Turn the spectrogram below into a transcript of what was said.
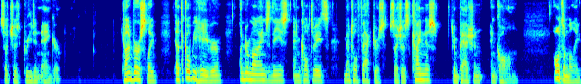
such as greed and anger. Conversely, ethical behavior undermines these and cultivates mental factors such as kindness, compassion, and calm. Ultimately,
